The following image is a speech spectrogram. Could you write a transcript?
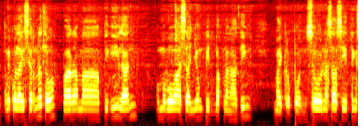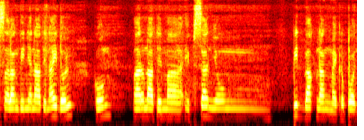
Itong equalizer na to para mapigilan o mabawasan yung feedback ng ating microphone. So nasa settings na lang din yan natin idol kung paano natin ma-ipsan yung feedback ng microphone.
